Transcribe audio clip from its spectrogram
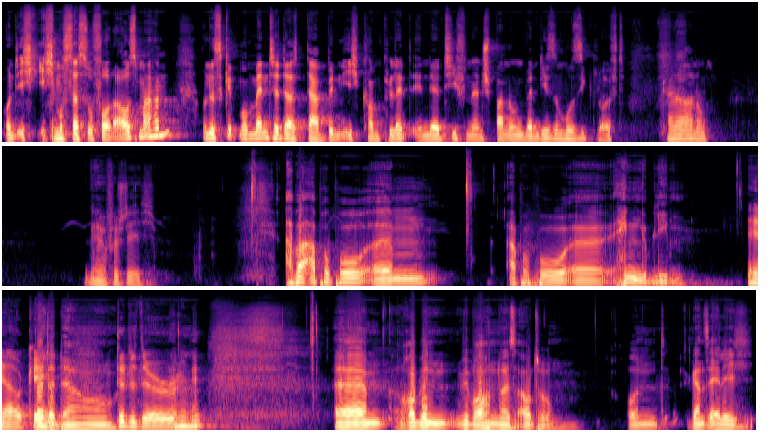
und ich, ich muss das sofort ausmachen. Und es gibt Momente, da, da bin ich komplett in der tiefen Entspannung, wenn diese Musik läuft. Keine Ahnung. Ja, verstehe ich. Aber apropos, ähm, apropos äh, hängen geblieben. Ja, okay. Dadadau. Du, du, du. Ähm, Robin, wir brauchen ein neues Auto. Und ganz ehrlich,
